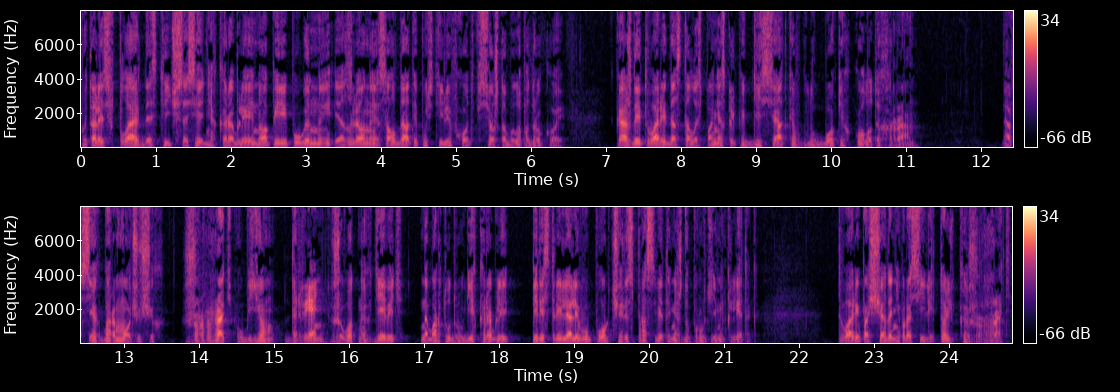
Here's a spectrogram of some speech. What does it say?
пытались вплавь достичь соседних кораблей, но перепуганные и озленные солдаты пустили в ход все, что было под рукой. Каждой твари досталось по несколько десятков глубоких колотых ран. А всех бормочущих жрать убьем, дрянь, животных девять, на борту других кораблей перестреляли в упор через просветы между прутьями клеток. Твари пощады не просили, только жрать.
